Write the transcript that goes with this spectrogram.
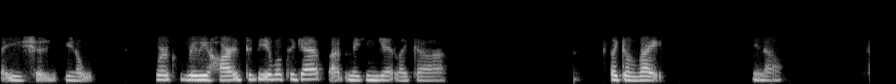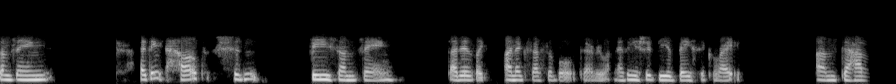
that you should, you know, work really hard to be able to get, but making it like a like a right, you know, something. I think health shouldn't be something that is like unaccessible to everyone. I think it should be a basic right um, to have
